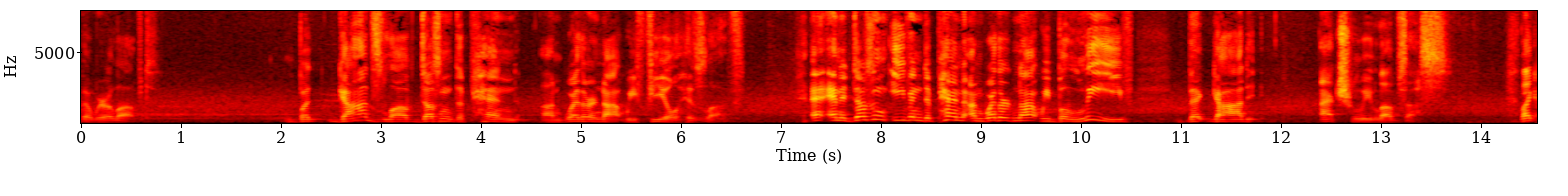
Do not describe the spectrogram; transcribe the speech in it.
that we're loved. But God's love doesn't depend on whether or not we feel his love. And, and it doesn't even depend on whether or not we believe that God actually loves us. Like,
